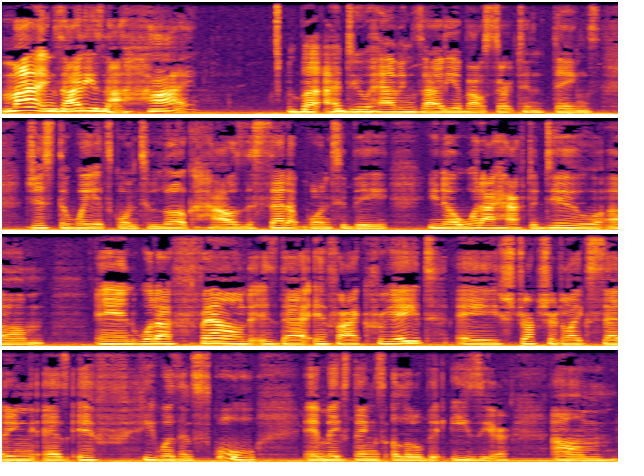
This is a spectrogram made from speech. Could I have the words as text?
my anxiety is not high, but I do have anxiety about certain things. Just the way it's going to look, how's the setup going to be, you know, what I have to do. Um, and what I've found is that if I create a structured like setting as if he was in school, it makes things a little bit easier. Um,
